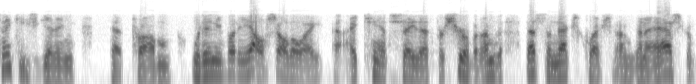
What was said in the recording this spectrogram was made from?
think he's getting that problem with anybody else. Although I I can't say that for sure. But I'm that's the next question I'm going to ask him.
